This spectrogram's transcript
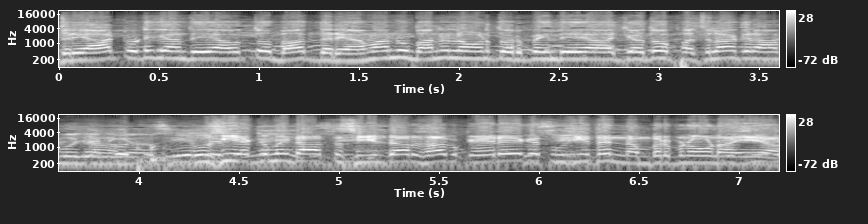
ਦਰਿਆ ਟੁੱਟ ਜਾਂਦੇ ਆ ਉਸ ਤੋਂ ਬਾਅਦ ਦਰਿਆਵਾਂ ਨੂੰ ਬੰਨ ਲਾਉਣ ਤੁਰ ਪੈਂਦੇ ਆ ਜਦੋਂ ਫਸਲਾਂ ਖਰਾਬ ਹੋ ਜਾਂਦੀਆਂ। ਤੁਸੀਂ ਇੱਕ ਮਿੰਟ ਆ ਤਹਿਸੀਲਦਾਰ ਸਾਹਿਬ ਕਹਿ ਰਹੇ ਕਿ ਤੁਸੀਂ ਇੱਥੇ ਨੰਬਰ ਬਣਾਉਣ ਆਏ ਆ।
